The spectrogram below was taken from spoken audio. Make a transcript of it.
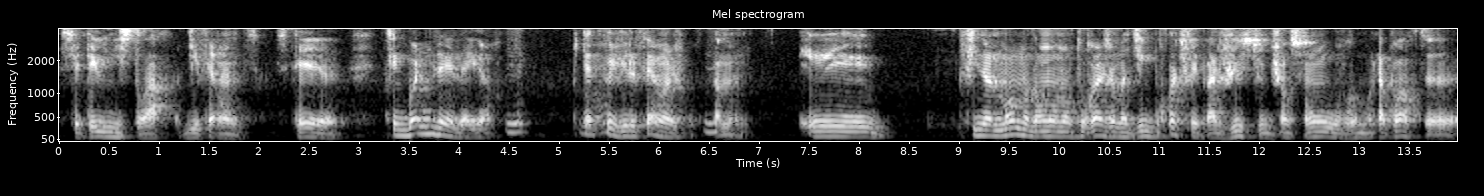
c'était une histoire différente. C'était une bonne idée d'ailleurs. Mm. Peut-être que je vais le faire un jour quand même. Et finalement, dans mon entourage, on m'a dit pourquoi tu fais pas juste une chanson, ouvre-moi la porte, euh,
